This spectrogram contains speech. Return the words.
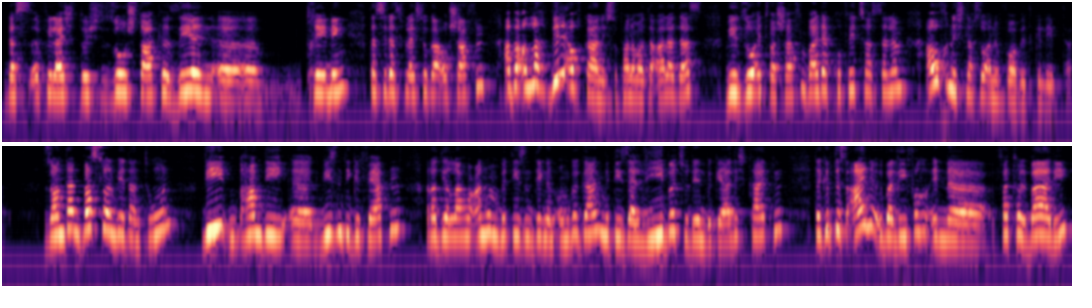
das äh, vielleicht durch so starke Seelentraining, äh, dass sie das vielleicht sogar auch schaffen. Aber Allah will auch gar nicht, subhanahu wa ta'ala, dass wir so etwas schaffen, weil der Prophet sallam auch nicht nach so einem Vorbild gelebt hat. Sondern was sollen wir dann tun? Wie, haben die, äh, wie sind die Gefährten radiallahu anhum mit diesen Dingen umgegangen, mit dieser Liebe zu den Begehrlichkeiten? Da gibt es eine Überlieferung in äh, Fathul Bari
